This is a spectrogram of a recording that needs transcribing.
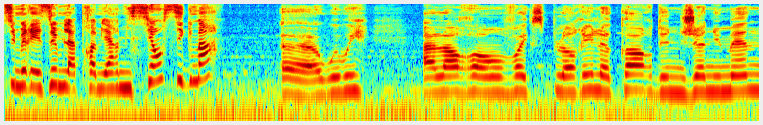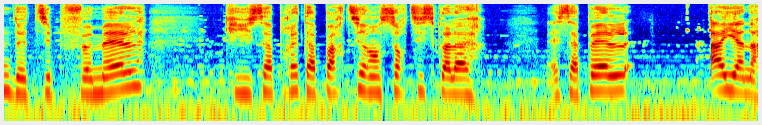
Tu me résumes la première mission, Sigma? Euh, oui, oui. Alors, on va explorer le corps d'une jeune humaine de type femelle qui s'apprête à partir en sortie scolaire. Elle s'appelle Ayana.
